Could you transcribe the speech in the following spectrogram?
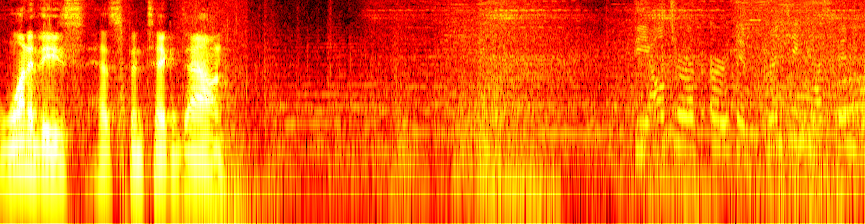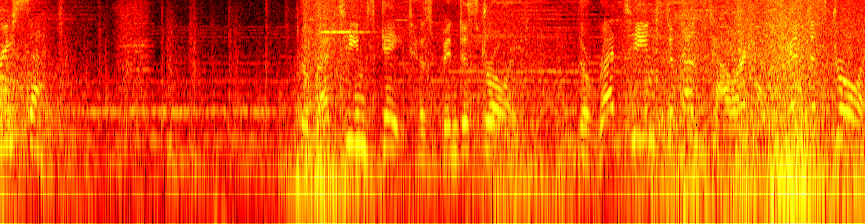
One of these has been taken down. The altar of earth imprinting has been reset. The red team's gate has been destroyed. The red team's defense tower has been destroyed.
